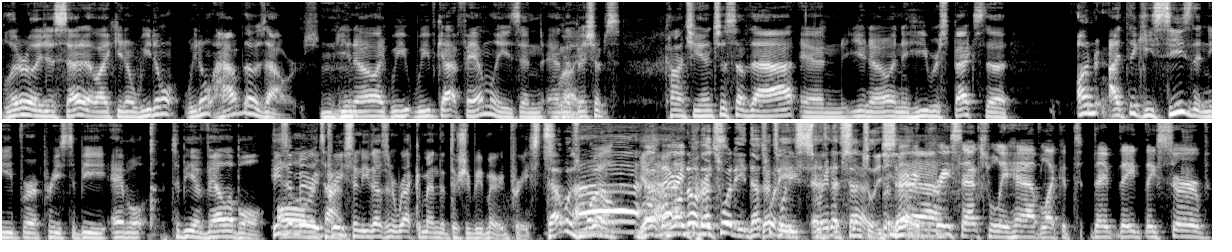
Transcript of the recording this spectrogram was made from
literally just said it like you know we don't we don't have those hours you know like we we've got families and and the bishop's conscientious of that and you know and he respects the un, I think he sees the need for a priest to be able to be available. He's all a the married time. priest and he doesn't recommend that there should be married priests. That was Ah. well, yeah, married no, no, that's what he that's, that's what what he he straight up essentially said. said. Married Yeah. priests actually have like a t- they they they serve.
